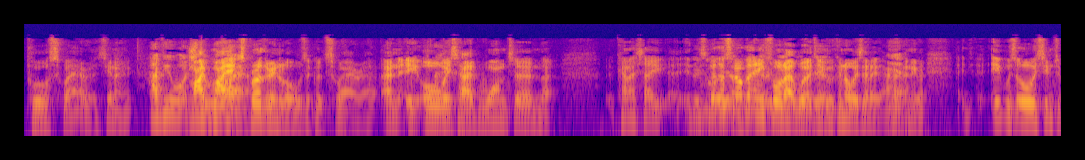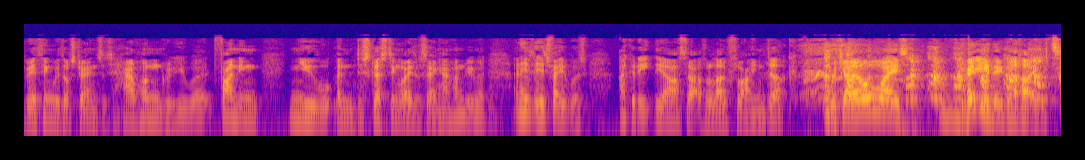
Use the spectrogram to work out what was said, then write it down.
poor swearers. You know. Have you watched my The my ex brother-in-law was a good swearer, and he always had one term that. Can I say? It's, all- it's yeah, not got any yeah, fallout words. it, yeah. We can always edit it out. Yeah. Anyway, it, it was always seemed to be a thing with Australians is how hungry you were, finding new and disgusting ways of saying how hungry you were. And his, his favourite was, I could eat the arse out of a low-flying duck, which I always really liked.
